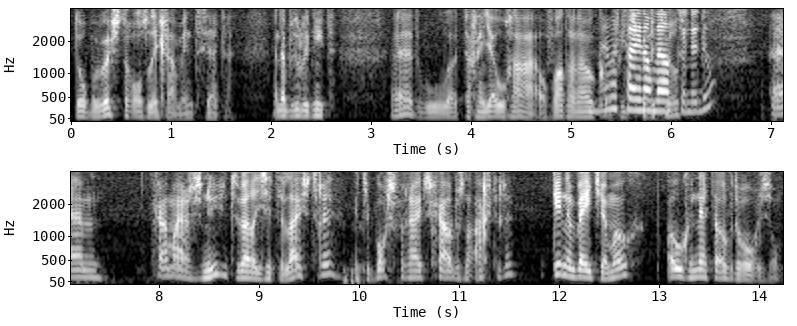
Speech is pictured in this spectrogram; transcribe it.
door bewuster ons lichaam in te zetten. En dat bedoel ik niet hè, eh, te gaan yoga of wat dan ook. Nou, of wat iets zou je dan wel kunnen doen? Ehm, ga maar eens nu, terwijl je zit te luisteren, met je borst vooruit, schouders naar achteren, kin een beetje omhoog, ogen net over de horizon.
